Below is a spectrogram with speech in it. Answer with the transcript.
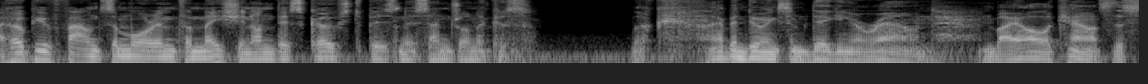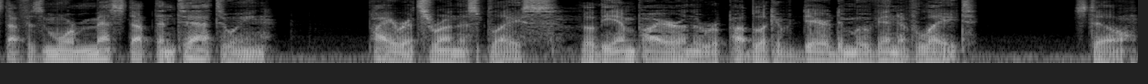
I hope you've found some more information on this ghost business, Andronikos. Look, I've been doing some digging around, and by all accounts, this stuff is more messed up than Tatooine. Pirates run this place, though the Empire and the Republic have dared to move in of late. Still,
